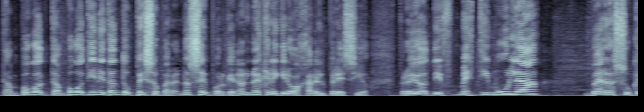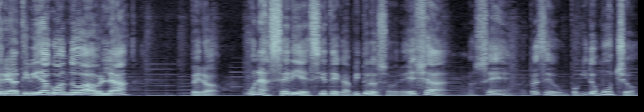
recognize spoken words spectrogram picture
tampoco, tampoco tiene tanto peso para. No sé, porque no, no es que le quiero bajar el precio, pero digo, me estimula ver su creatividad cuando habla, pero una serie de siete capítulos sobre ella, no sé, me parece un poquito mucho.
